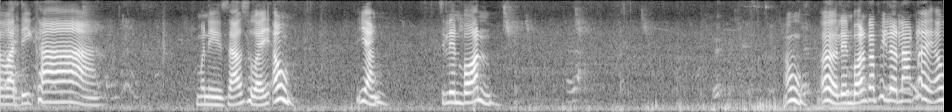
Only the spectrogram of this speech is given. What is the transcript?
สวัสดีค่ะมันนี่สาวสวย เอ้าอย่างสิเล่นบอลเอ้าเออเล่นบอลกับพี่เลิศรักเลยเอ้า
